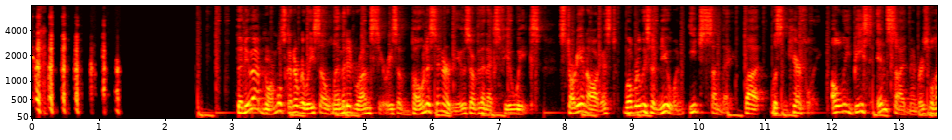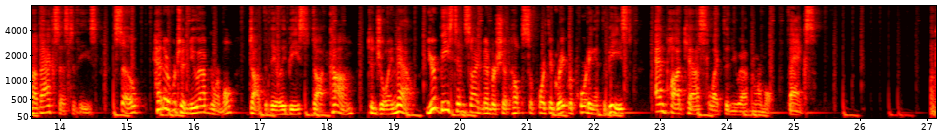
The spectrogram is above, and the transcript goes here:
The new Abnormal is going to release a limited run series of bonus interviews over the next few weeks. Starting in August, we'll release a new one each Sunday. But listen carefully. Only Beast Inside members will have access to these. So head over to newabnormal.thedailybeast.com to join now. Your Beast Inside membership helps support the great reporting at The Beast and podcasts like The New Abnormal. Thanks.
